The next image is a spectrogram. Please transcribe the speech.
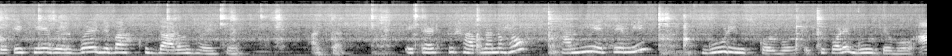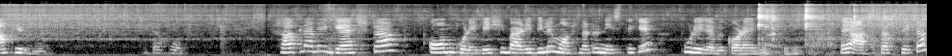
লোকে খেয়ে বলবে যে, বাহ, খুব দারুণ হয়েছে। আচ্ছা এটা একটু সাঁতলানো হোক। আমি এতে আমি গুড় ইউজ করব। একটু পরে গুড় দেবো, আখের গুড়। এটা হোক। সাতলাবে গ্যাসটা কম করে, বেশি বাড়িয়ে দিলে মশলাটা নিচ থেকে পুড়ে যাবে, কড়াই নিচ থেকে। তাই আস্তে আস্তে এটা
